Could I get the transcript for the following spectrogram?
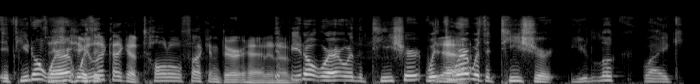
If you don't wear it you with a, look like a total fucking dirt head. In if a, you don't wear it with a t-shirt, if Yeah. you wear it with a t-shirt, you look like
